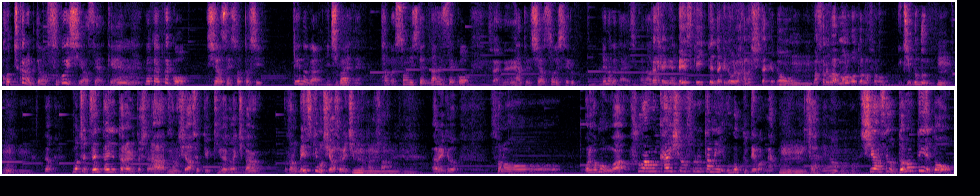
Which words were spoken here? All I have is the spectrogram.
こっちから見てもすごい幸せやけ、うん。だからやっぱりこう幸せにしとってほしいっていうのが一番やね。楽しそうにして何せこそうやう、なんねていうの幸せそうにしてる。っていうのが大事かなと確かにねベース系1点だけで俺話したけど、まあ、それは物事のその一部分。もうちょっと全体で捉えるとしたら、うんその幸せっていうキーワードが一番そのベース系も幸せの一うん部だからさ、うんうんあれやけどその俺が思うのは不安を解消するために動くではなく、幸せをどの程度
